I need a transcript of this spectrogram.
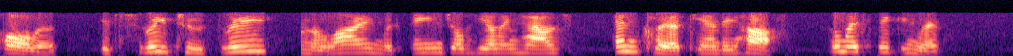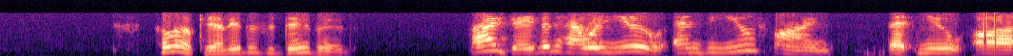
caller. It's 323 on the line with Angel Healing House and Claire Candy Hough. Who am I speaking with? Hello, Candy. This is David. Hi, David. How are you? And do you find that you uh,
